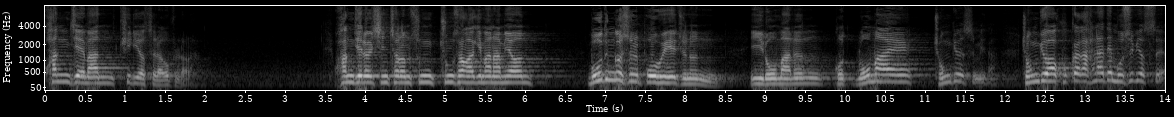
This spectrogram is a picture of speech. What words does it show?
황제만 퀴리어스라고 불러라. 황제를 신처럼 충성하기만 하면 모든 것을 보호해주는 이 로마는 곧 로마의 종교였습니다. 종교와 국가가 하나 된 모습이었어요.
